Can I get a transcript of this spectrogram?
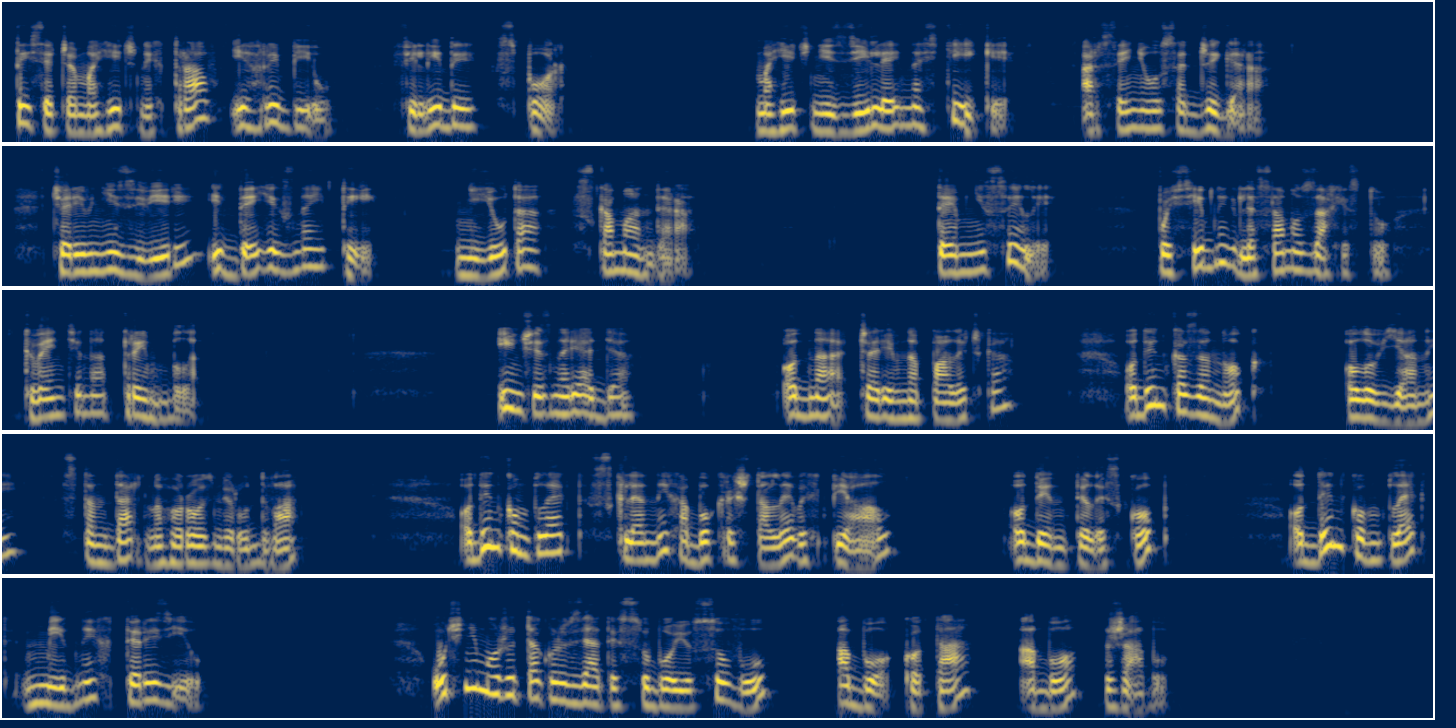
Тисяча магічних трав і грибів Філіди Спор. Магічні зілля й настійки Арсеніуса Джигера. Чарівні звірі і де їх знайти Ньюта Скамандера. Темні сили. Посібник для самозахисту Квентіна Тримбла. Інші знаряддя. Одна чарівна паличка, один казанок, олов'яний стандартного розміру 2, один комплект скляних або кришталевих піал, один телескоп, один комплект мідних терезів. Учні можуть також взяти з собою сову або кота або жабу.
